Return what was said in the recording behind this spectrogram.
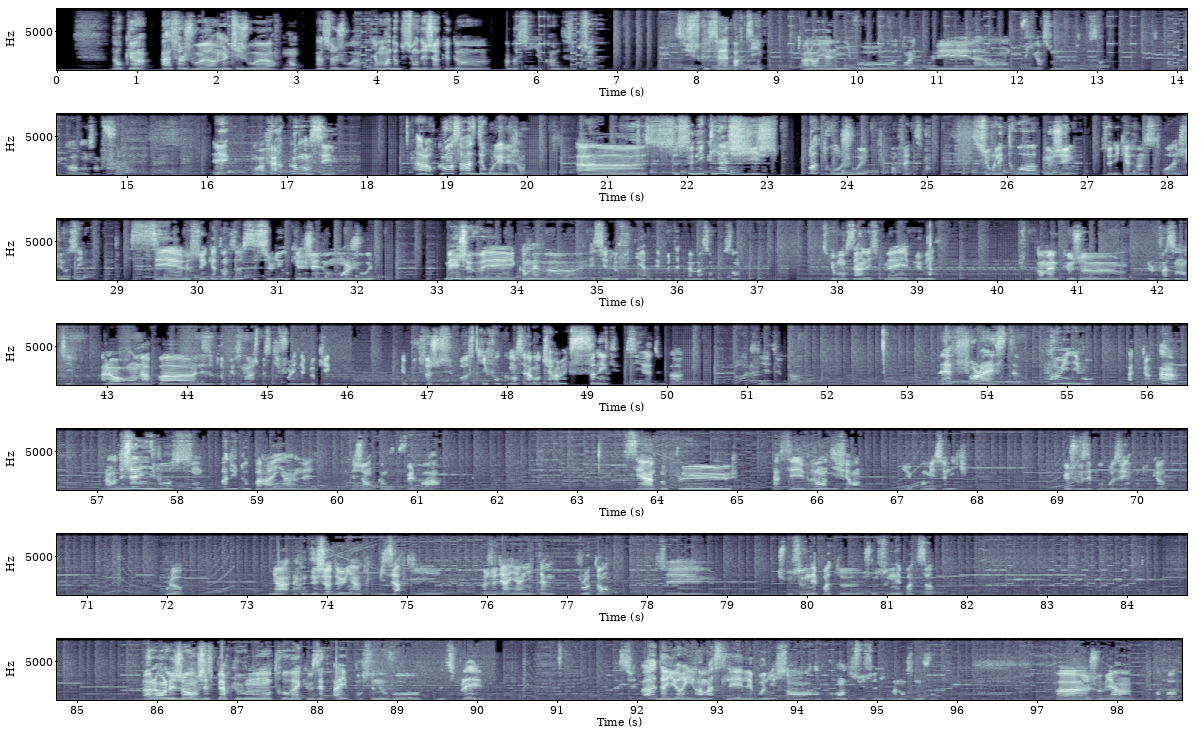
Donc euh, un seul joueur, multijoueur, non, un seul joueur. Il y a moins d'options déjà que d'un... Ah bah si, il y a quand même des options. C'est juste que c'est réparti. Alors il y a le niveau, temps écoulé, la langue, configuration des boutons, ça. Grave, on s'en fout. Et on va faire commencer. Alors, comment ça va se dérouler les gens? Euh, Ce Sonic là, j'y pas trop joué en fait. Sur les trois que j'ai, Sonic Advance 3, je l'ai aussi. C'est le Sonic Advance 2, c'est celui auquel j'ai le moins joué. Mais je vais quand même euh, essayer de le finir, et peut-être même à 100%. Parce que bon, c'est un let's play, et puis bon, il faut quand même que je, le fasse en entier. Alors, on n'a pas les autres personnages parce qu'il faut les débloquer. Et pour ça, je suppose qu'il faut commencer l'aventure avec Sonic, The Hedgehog. The Hedgehog. Les Forest, premier niveau, acte 1. Alors déjà les niveaux sont pas du tout pareils, hein, les, gens, comme vous pouvez le voir. C'est un peu plus... Enfin, c'est vraiment différent du premier Sonic. Que je vous ai proposé, en tout cas. Oula. Il y a déjà de il un truc bizarre qui... Enfin, je veux dire, il y a un item flottant. C'est... Je me souvenais pas de... Je me souvenais pas de ça. Alors les gens, j'espère que vous me montrerez que vous êtes hype pour ce nouveau let's play. Ah d'ailleurs il ramasse les, bonus en, courant dessus Sonic maintenant c'est nouveau. Bah je veux bien hein, pourquoi pas.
